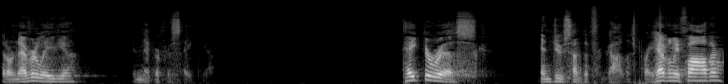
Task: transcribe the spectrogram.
that'll never leave you and never forsake you. Take the risk and do something for God. Let's pray. Heavenly Father,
